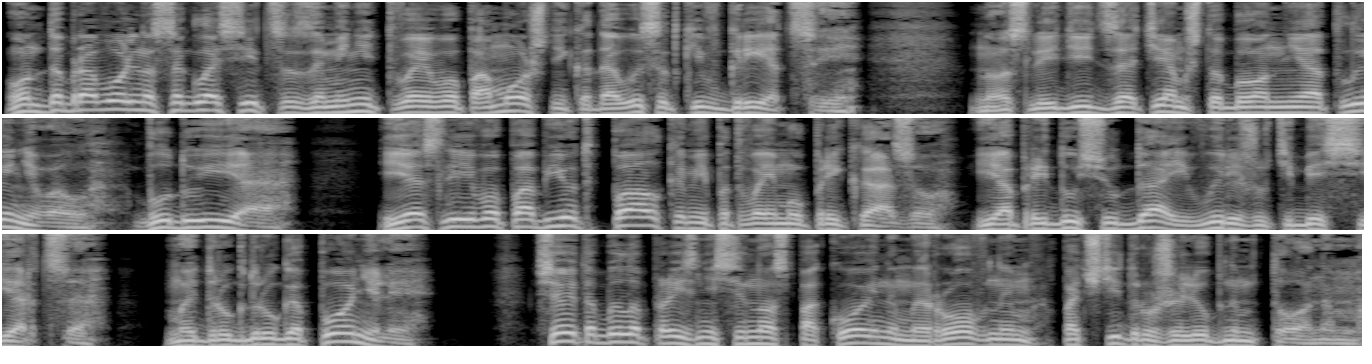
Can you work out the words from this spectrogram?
он добровольно согласится заменить твоего помощника до высадки в Греции. Но следить за тем, чтобы он не отлынивал, буду я. Если его побьют палками по твоему приказу, я приду сюда и вырежу тебе сердце. Мы друг друга поняли?» Все это было произнесено спокойным и ровным, почти дружелюбным тоном.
